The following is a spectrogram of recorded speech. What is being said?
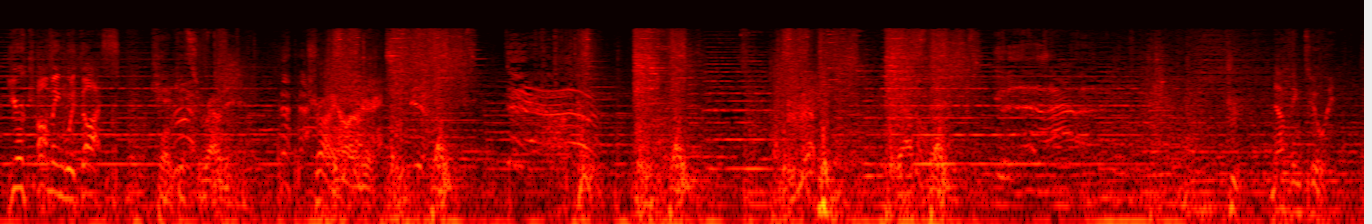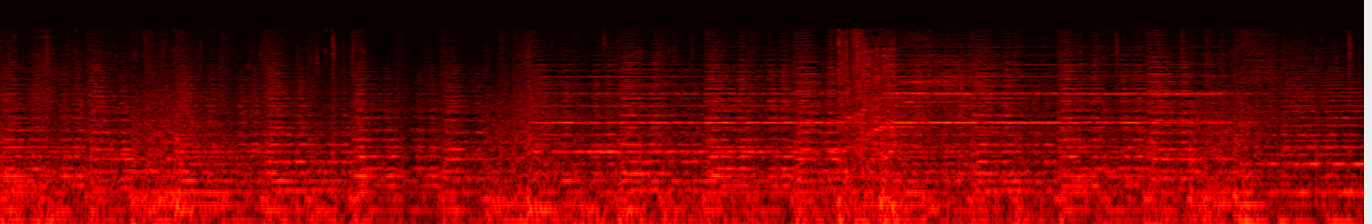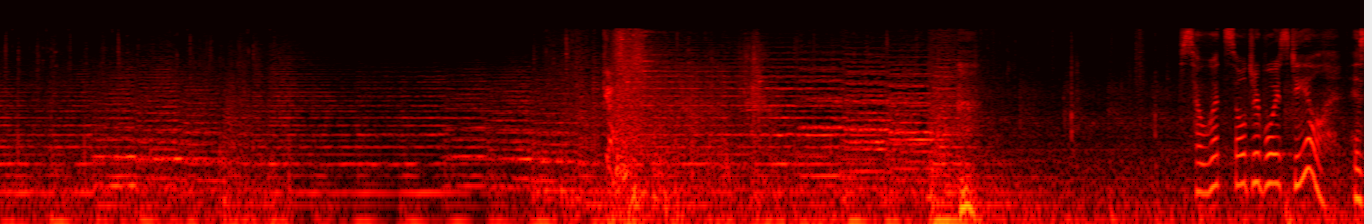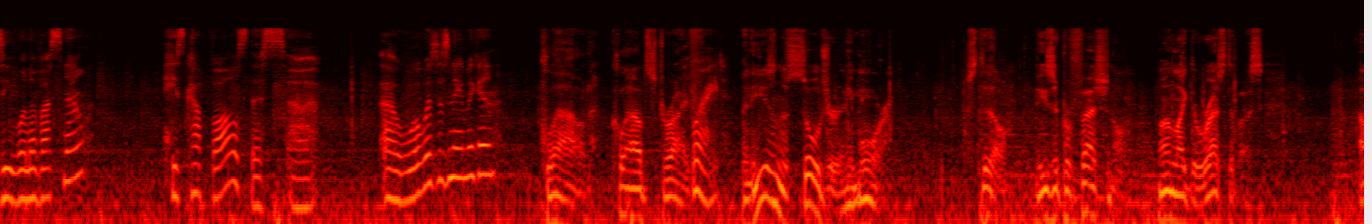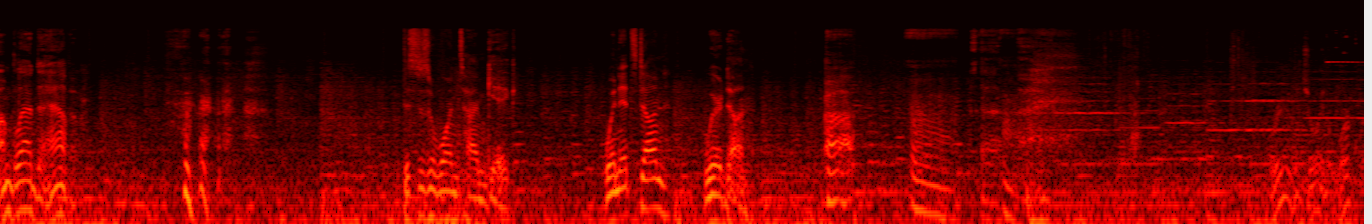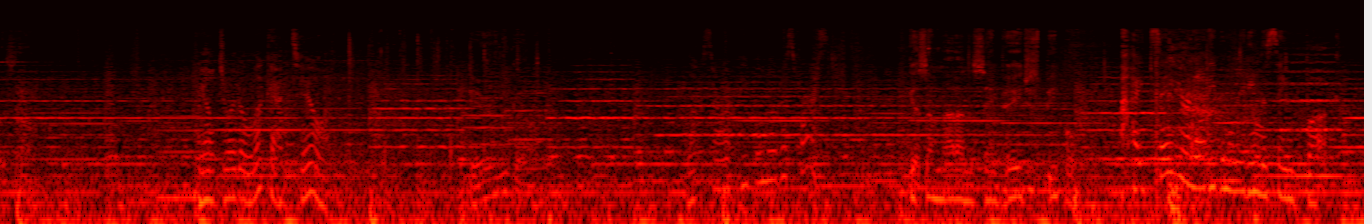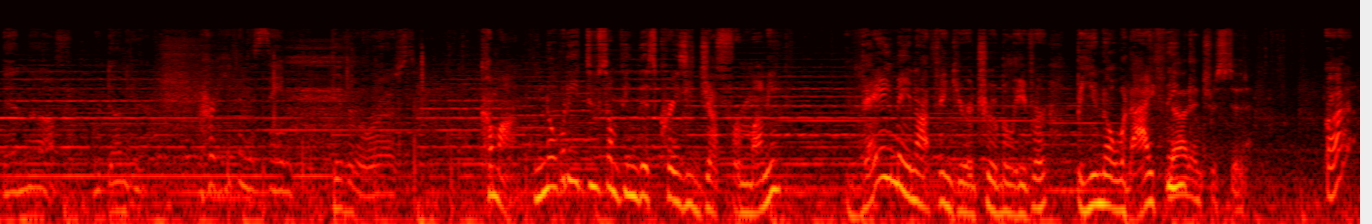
You're coming with us. Can't get surrounded. Try harder. That's that. Nothing to it. Soldier Boy's deal? Is he one of us now? He's got balls, this, uh... Uh, what was his name again? Cloud. Cloud Strife. Right. And he isn't a soldier anymore. Still, he's a professional, unlike the rest of us. I'm glad to have him. This is a one-time gig. When it's done, we're done. Uh real joy to work with, though. Real joy to look at, too. There you go. Looks are what people notice first. Guess I'm not on the same page as people. I'd say you're not even reading the same book. Enough. We're done here. Or even the same... Give it a rest. Come on, nobody do something this crazy just for money. They may not think you're a true believer, but you know what I think? Not interested. What?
